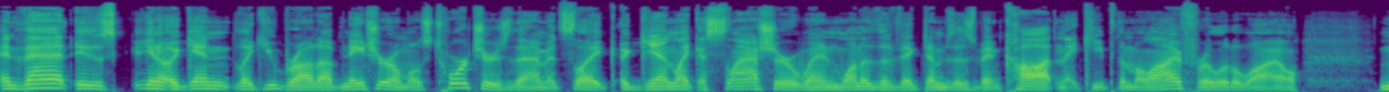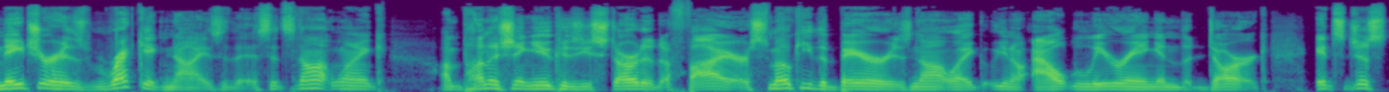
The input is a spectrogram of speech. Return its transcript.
And that is, you know, again, like you brought up, nature almost tortures them. It's like, again, like a slasher when one of the victims has been caught and they keep them alive for a little while. Nature has recognized this. It's not like, I'm punishing you because you started a fire. Smokey the Bear is not like, you know, out leering in the dark. It's just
